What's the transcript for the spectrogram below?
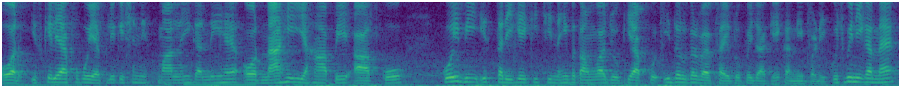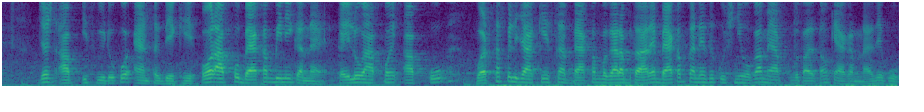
और इसके लिए आपको कोई एप्लीकेशन इस्तेमाल नहीं करनी है और ना ही यहाँ पे आपको कोई भी इस तरीके की चीज़ नहीं बताऊँगा जो कि आपको इधर उधर वेबसाइटों पे जाके करनी पड़ी। कुछ भी नहीं करना है जस्ट आप इस वीडियो को एंड तक देखें। और आपको बैकअप भी नहीं करना है। कई लोग आपको आपको व्हाट्सअप पे ले जाके इसका बैकअप वगैरह बता रहे हैं। बैकअप करने से कुछ नहीं होगा, मैं आपको बता देता हूँ क्या करना है। देखो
